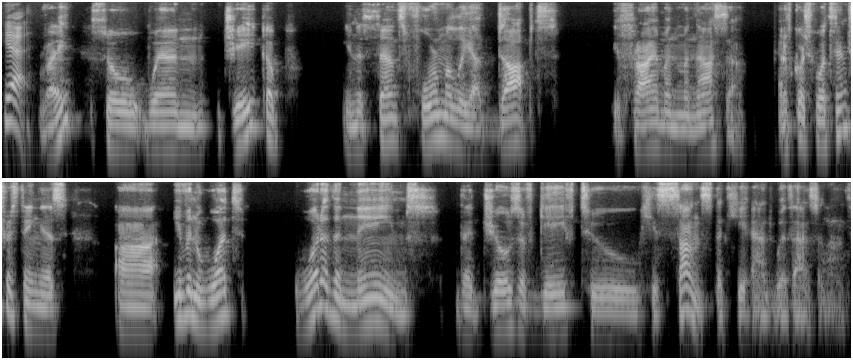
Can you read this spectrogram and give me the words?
Yeah. Right. So when Jacob in a sense, formally adopts Ephraim and Manasseh. And of course, what's interesting is uh, even what what are the names that Joseph gave to his sons that he had with Asenath,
